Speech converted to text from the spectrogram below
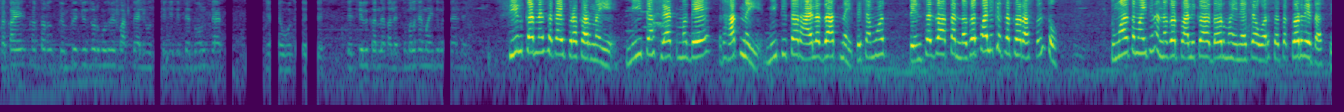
सकाळी तर पिंपरी चिंचवड मधून एक बातमी आली होती की तिथे दोन फ्लॅट जे होते ते सील करण्यात आले. तुम्हाला काही माहिती मिळाली सील करण्याचा काही प्रकार नाहीये. मी त्या फ्लॅटमध्ये राहत नाहीये. मी तिथं राहायला जात नाही. त्याच्यामुळे त्यांचा जो आता नगरपालिकेचा कर असतो ना तो. तुम्हाला तर माहिती ना नगरपालिका दर महिन्याच्या वर्षाचा कर देत असते.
